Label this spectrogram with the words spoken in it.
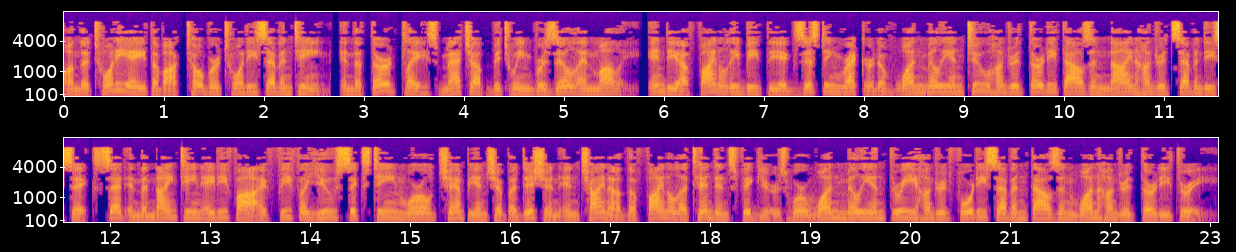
On 28 October 2017, in the third-place matchup between Brazil and Mali, India finally beat the existing record of 1,230,976 set in the 1985 FIFA U-16 World Championship edition in China The final attendance figures were 1,347,133.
